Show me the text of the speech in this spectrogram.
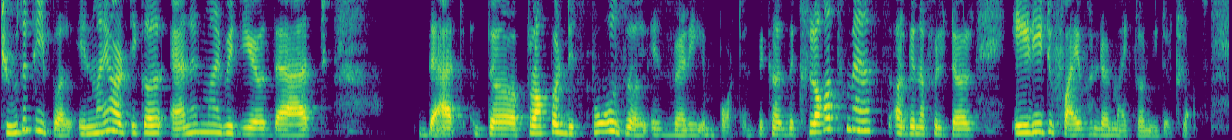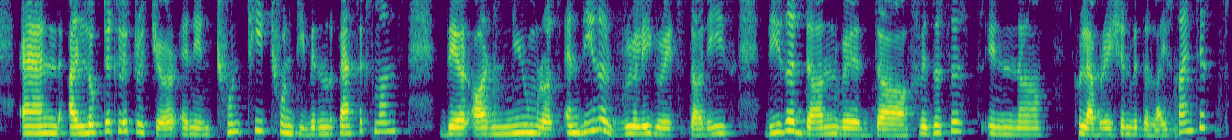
to the people in my article and in my video that that the proper disposal is very important because the cloth masks are going to filter 80 to 500 micrometer cloths. And i looked at literature and in 2020 within the past six months there are numerous and these are really great studies. These are done with uh, physicists in uh, collaboration with the life scientists,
